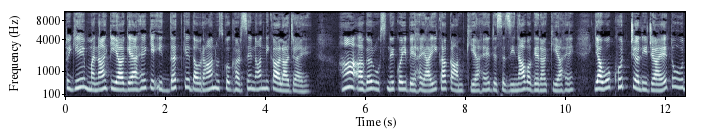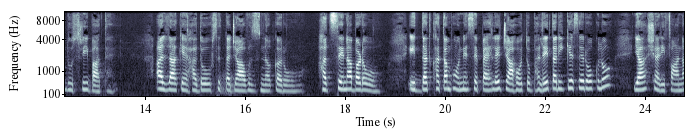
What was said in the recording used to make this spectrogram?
تو یہ منع کیا گیا ہے کہ عدت کے دوران اس کو گھر سے نہ نکالا جائے۔ ہاں اگر اس نے کوئی بے حیائی کا کام کیا ہے، جیسے زینا وغیرہ کیا ہے، یا وہ خود چلی جائے، تو وہ دوسری بات ہے۔ اللہ کے حدوں سے تجاوز نہ کرو، حد سے نہ بڑھو۔ عدت ختم ہونے سے پہلے چاہو تو بھلے طریقے سے روک لو، یا شریفانہ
